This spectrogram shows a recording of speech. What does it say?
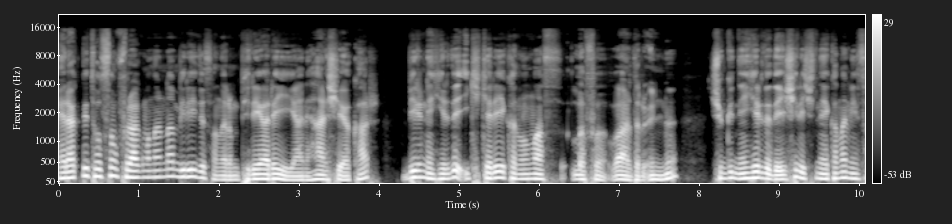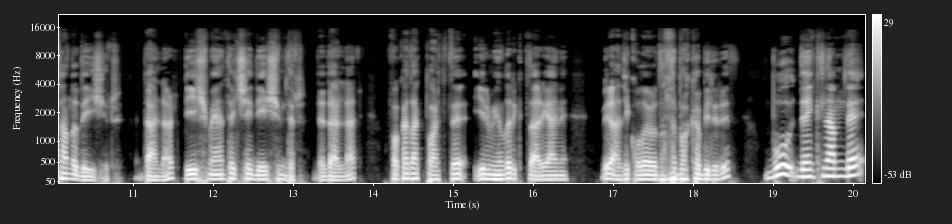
Heraklitos'un fragmanlarından biriydi sanırım. Priarei yani her şey akar. Bir nehirde iki kere yıkanılmaz lafı vardır ünlü. Çünkü nehir de değişir, içinde yıkanan insan da değişir derler. Değişmeyen tek şey değişimdir de derler. Fakat AK Parti'de 20 yıldır iktidar yani birazcık olay oradan da bakabiliriz. Bu denklemde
